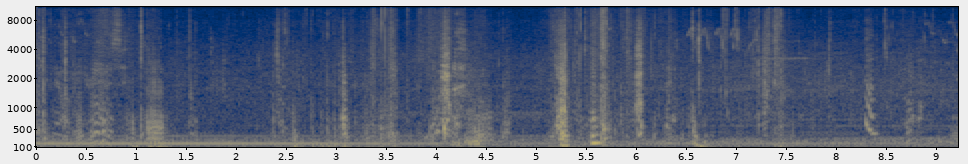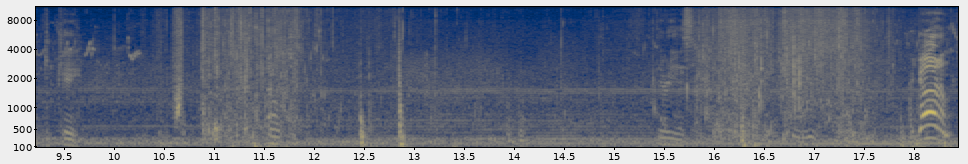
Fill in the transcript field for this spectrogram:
Getting out, here he is. Okay. Ouch. There he is. I got him.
